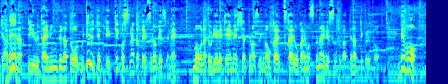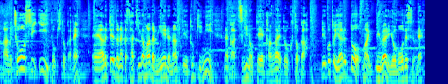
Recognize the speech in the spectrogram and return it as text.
やべえなっていうタイミングだと、打てる手って結構少なかったりするわけですよね。もうなんか売り上げ低迷しちゃってます、今お金使えるお金も少ないですとかってなってくると。でも、あの調子いい時とかね、えー、ある程度なんか先がまだ見えるなっていう時に、なんか次の手考えておくとかっていうことをやると、まあ、いわゆる予防ですよね。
